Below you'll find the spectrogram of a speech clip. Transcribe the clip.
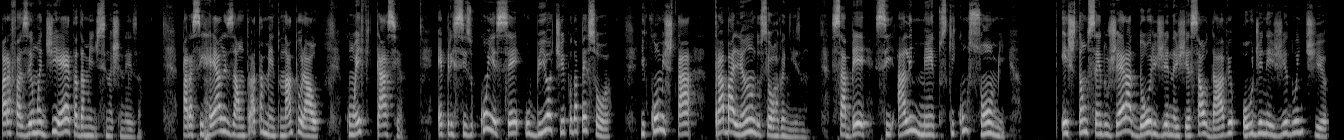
para fazer uma dieta da medicina chinesa? Para se realizar um tratamento natural com eficácia, é preciso conhecer o biotipo da pessoa e como está trabalhando o seu organismo. Saber se alimentos que consome estão sendo geradores de energia saudável ou de energia doentia.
